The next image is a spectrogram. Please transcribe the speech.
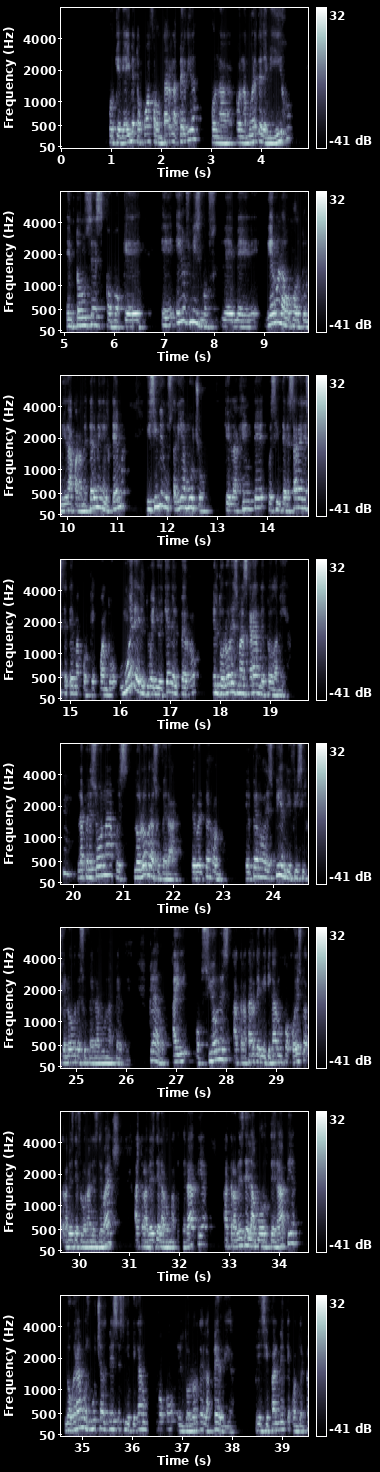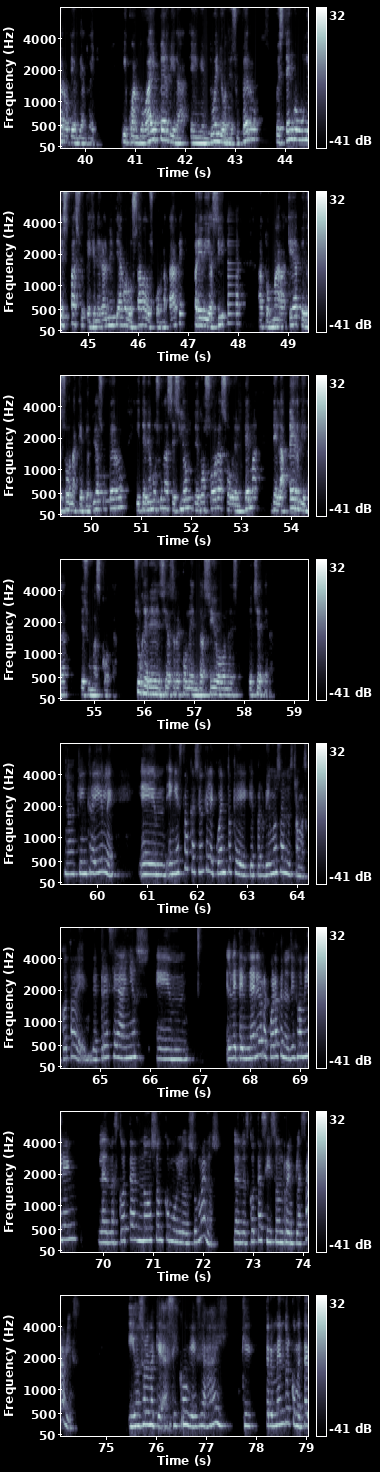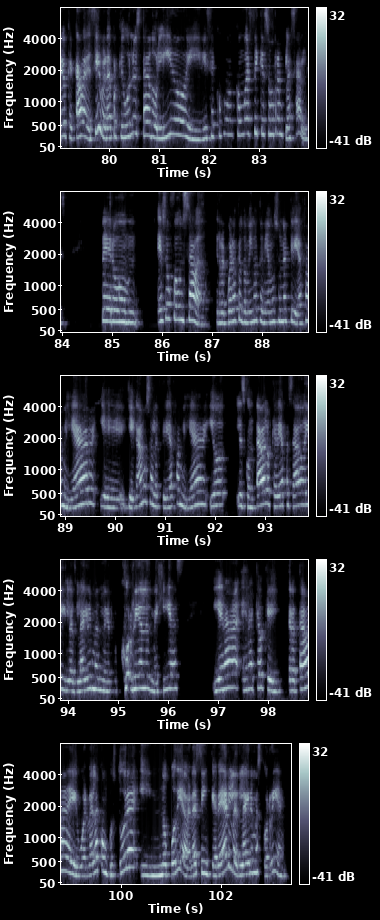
porque de ahí me tocó afrontar la pérdida con la, con la muerte de mi hijo. Entonces, como que eh, ellos mismos me dieron la oportunidad para meterme en el tema y sí me gustaría mucho que la gente pues interesara en este tema porque cuando muere el dueño y queda el perro, el dolor es más grande todavía. Mm. La persona pues lo logra superar, pero el perro no. El perro es bien difícil que logre superar una pérdida. Claro, hay opciones a tratar de mitigar un poco esto a través de florales de Bach, a través de la aromaterapia, a través de la amorterapia. Logramos muchas veces mitigar un poco el dolor de la pérdida, principalmente cuando el perro pierde al dueño. Y cuando hay pérdida en el dueño de su perro, pues tengo un espacio que generalmente hago los sábados por la tarde, previa cita, a tomar a aquella persona que perdió a su perro y tenemos una sesión de dos horas sobre el tema de la pérdida de su mascota. Sugerencias, recomendaciones, etcétera. Ah, qué increíble. Em, en esta ocasión que le cuento que, perdimos a nuestra mascota de, de 13 años, em, el veterinario recuerda que nos dijo, miren, las mascotas no son como los humanos, las mascotas sí son reemplazables. Y yo solo me quedé así como que dice, ay, qué tremendo el comentario que acaba de decir, ¿verdad? Porque uno está dolido y dice, ¿cómo, cómo así que son reemplazables? Pero eso fue un sábado. Y recuerdo que el domingo teníamos una actividad familiar, y, eh, llegamos a la actividad familiar, yo les contaba lo que había pasado y las lágrimas me corrían las mejillas y era, era que, trataba de guardar la compostura y no podía, ¿verdad? Sin querer, las lágrimas corrían.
